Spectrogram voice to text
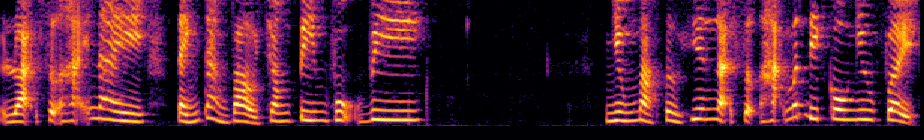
Loại sợ hãi này đánh thẳng vào trong tim Vũ Vi. Nhưng Mạc Tử Hiên lại sợ hãi mất đi cô như vậy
